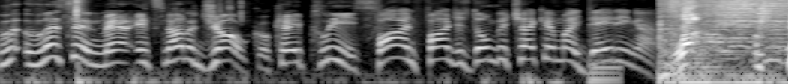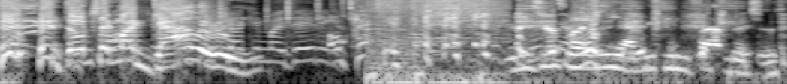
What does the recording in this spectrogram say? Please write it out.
L- listen, man, it's not a joke, okay? Please. Fine, fine, just don't be checking my dating app. What? Don't check my gallery. Checking gallery. my dating app. Okay. He's just like me, I be fat bitches.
